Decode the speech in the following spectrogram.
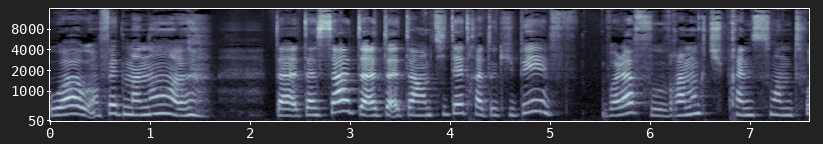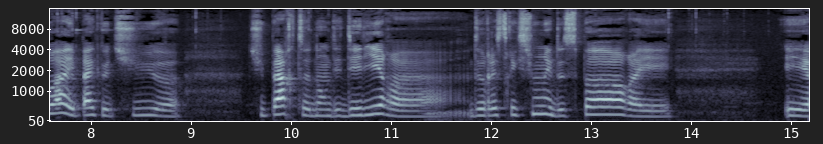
waouh, en fait maintenant, t'as as ça, t'as as, un petit être à t'occuper. Voilà, faut vraiment que tu prennes soin de toi et pas que tu, tu partes dans des délires de restrictions et de sport. Et, et,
